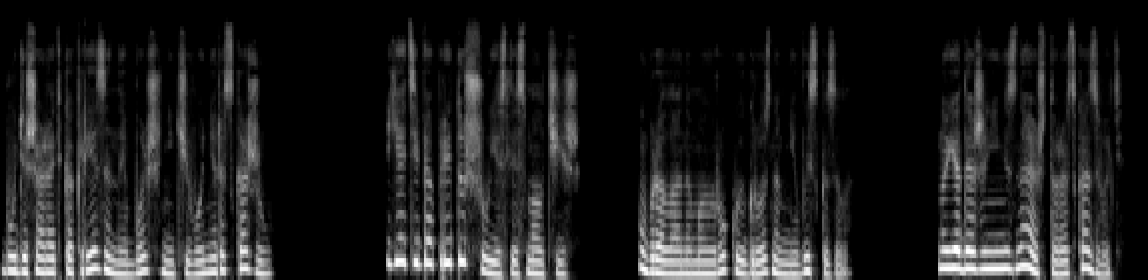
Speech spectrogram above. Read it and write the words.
Будешь орать как резаная, больше ничего не расскажу. Я тебя придушу, если смолчишь. Убрала она мою руку и грозно мне высказала. Но я даже не, не знаю, что рассказывать.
